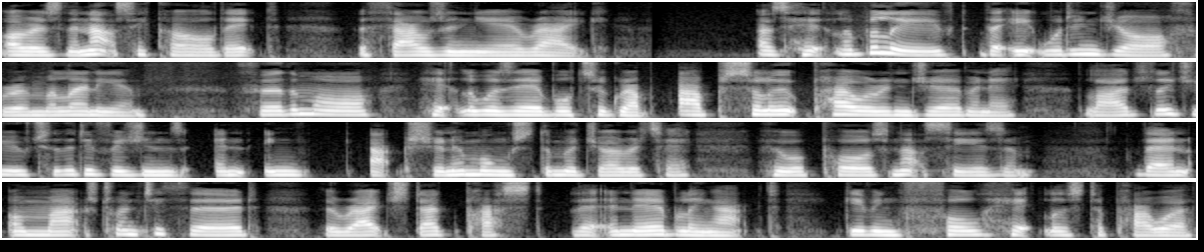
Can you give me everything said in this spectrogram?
or as the Nazi called it, the Thousand Year Reich, as Hitler believed that it would endure for a millennium. Furthermore, Hitler was able to grab absolute power in Germany, largely due to the divisions in, in action amongst the majority who opposed Nazism. Then, on March 23rd, the Reichstag passed the Enabling Act, giving full Hitlers to power.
